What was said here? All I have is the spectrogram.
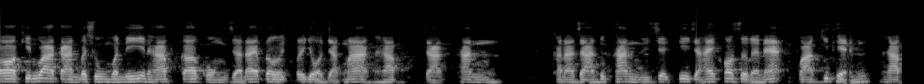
ก็คิดว่าการประชุมวันนี้นะครับ ก็คงจะได้ประโยชน์อย่างมากนะครับ จากท่าน คณาจารย์ทุกท่านที่จะให้ข้อเสนอแนะความคิดเห็นนะครับ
